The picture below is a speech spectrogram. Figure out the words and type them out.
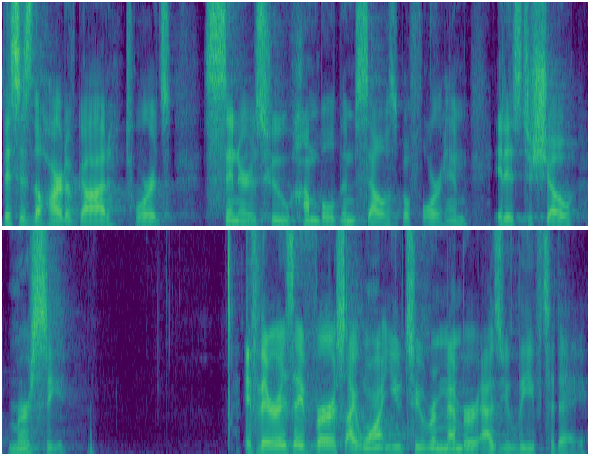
This is the heart of God towards sinners who humble themselves before him. It is to show mercy. If there is a verse I want you to remember as you leave today,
